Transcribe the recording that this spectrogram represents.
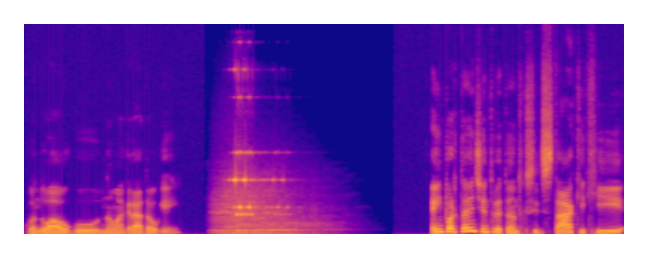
quando algo não agrada alguém. É importante, entretanto, que se destaque que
